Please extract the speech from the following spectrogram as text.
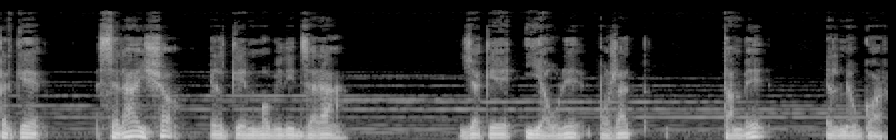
Perquè serà això el que em mobilitzarà, ja que hi hauré posat també el meu cor.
